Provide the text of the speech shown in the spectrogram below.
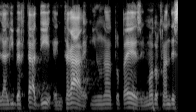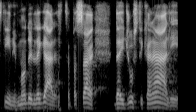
la libertà di entrare in un altro paese in modo clandestino, in modo illegale, senza passare dai giusti canali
